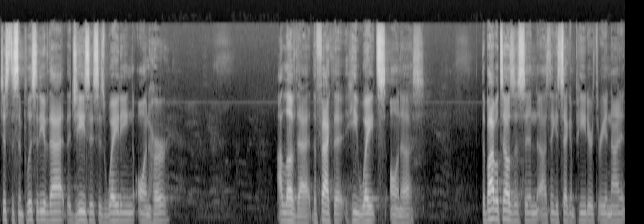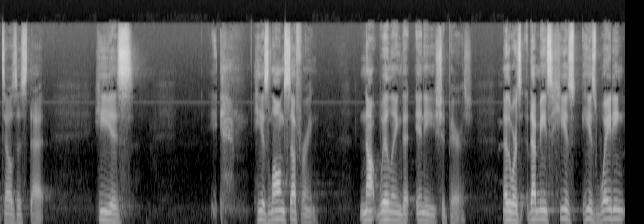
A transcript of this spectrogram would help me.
Just the simplicity of that, that Jesus is waiting on her. I love that. The fact that he waits on us. The Bible tells us in, I think it's 2 Peter 3 and 9, it tells us that he is, he is long suffering not willing that any should perish. In other words, that means he is, he is waiting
